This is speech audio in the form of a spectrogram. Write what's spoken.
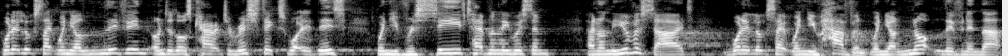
what it looks like when you're living under those characteristics, what it is when you've received heavenly wisdom, and on the other side, what it looks like when you haven't, when you're not living in that,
